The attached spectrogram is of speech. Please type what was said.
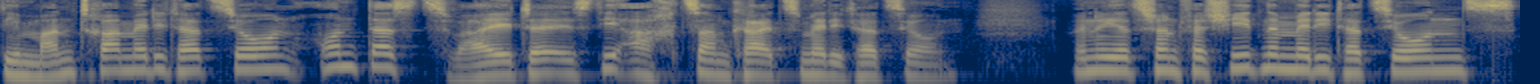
die Mantra-Meditation und das zweite ist die Achtsamkeitsmeditation. Wenn du jetzt schon verschiedene Meditations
